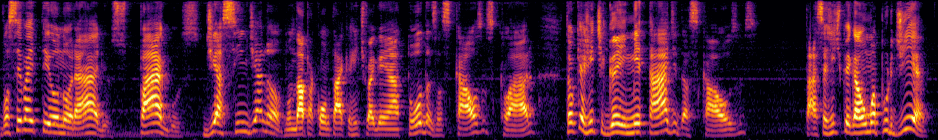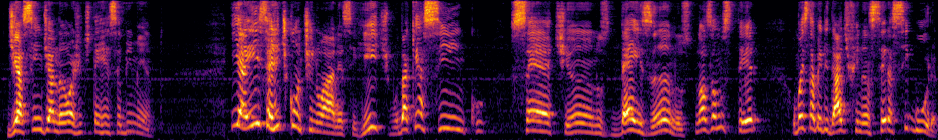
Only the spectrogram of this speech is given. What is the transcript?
você vai ter honorários pagos dia sim, dia não. Não dá para contar que a gente vai ganhar todas as causas, claro. Então que a gente ganhe metade das causas. Tá? Se a gente pegar uma por dia, dia sim, dia não, a gente tem recebimento. E aí, se a gente continuar nesse ritmo, daqui a 5, 7 anos, 10 anos, nós vamos ter uma estabilidade financeira segura.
